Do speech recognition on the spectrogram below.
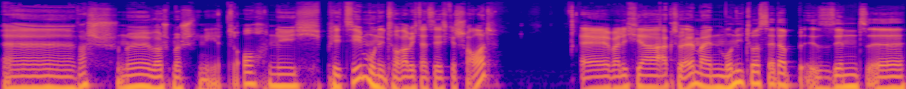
Äh, Wasch, ne, Waschmaschine jetzt auch nicht. PC-Monitor habe ich tatsächlich geschaut. Äh, weil ich ja aktuell mein Monitor-Setup sind äh,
